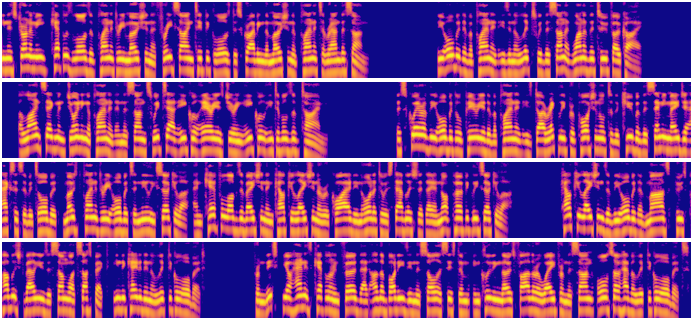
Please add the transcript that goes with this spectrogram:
In astronomy, Kepler's laws of planetary motion are three scientific laws describing the motion of planets around the Sun. The orbit of a planet is an ellipse with the Sun at one of the two foci. A line segment joining a planet and the Sun sweeps out equal areas during equal intervals of time. The square of the orbital period of a planet is directly proportional to the cube of the semi-major axis of its orbit. Most planetary orbits are nearly circular, and careful observation and calculation are required in order to establish that they are not perfectly circular. Calculations of the orbit of Mars, whose published values are somewhat suspect, indicated an elliptical orbit. From this, Johannes Kepler inferred that other bodies in the Solar System, including those farther away from the Sun, also have elliptical orbits.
